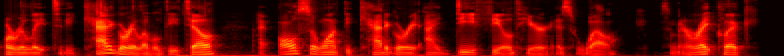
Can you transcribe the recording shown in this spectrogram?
or relate to the category level detail, I also want the category ID field here as well. So I'm going to right click,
